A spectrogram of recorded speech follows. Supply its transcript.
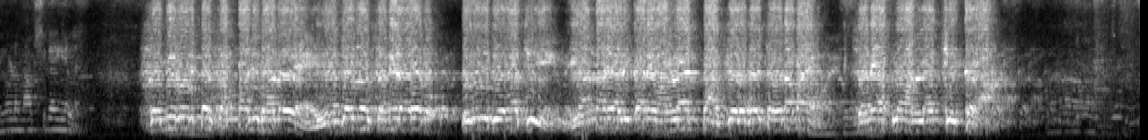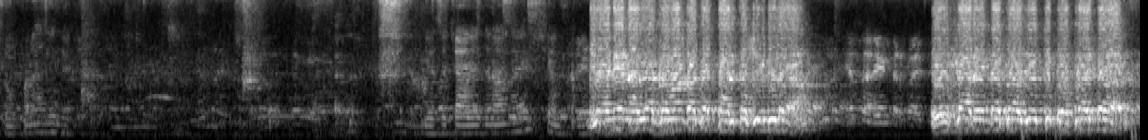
एवढं मागशी काय गेलाय समीर उर्फ संभाजी भाडे यांच्यावर शनी रावर पूर्वी देवाची यांना या ठिकाणी ऑनलाईन पाचशे रुपये इनाम आहे. शनी आपलं ऑनलाईन चेक करा. याचं ज्याने नव्या क्रमांकाचं पारितोषिक दिलं. एस आर एंटरप्राइजेसचे प्रोप्रायटर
